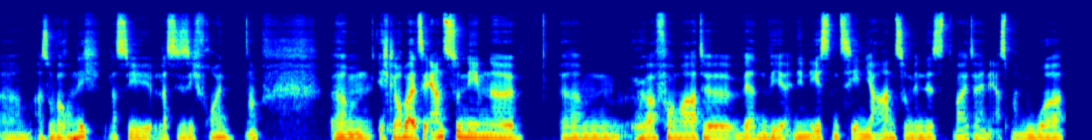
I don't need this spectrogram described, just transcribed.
Ähm, also warum nicht? Lass sie, lass sie sich freuen. Ne? Ähm, ich glaube, als ernstzunehmende ähm, Hörformate werden wir in den nächsten zehn Jahren zumindest weiterhin erstmal nur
